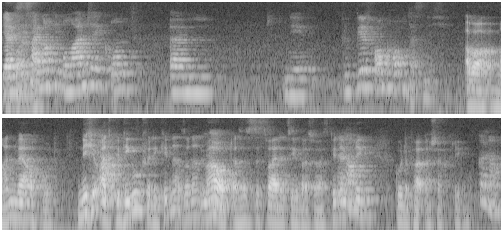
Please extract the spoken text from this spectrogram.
Ja, das ist halt noch die Romantik und ähm, nee, wir Frauen brauchen das nicht. Aber Mann wäre auch gut. Nicht ja. als Bedingung für die Kinder, sondern nee. überhaupt. Das ist das zweite Ziel, was du hast. Kinder genau. kriegen, gute Partnerschaft kriegen. Genau.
